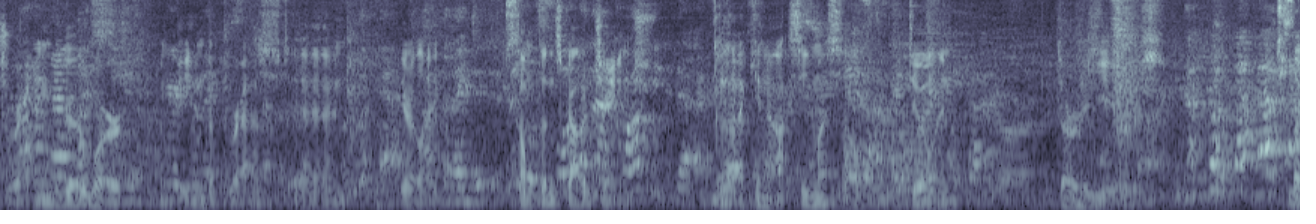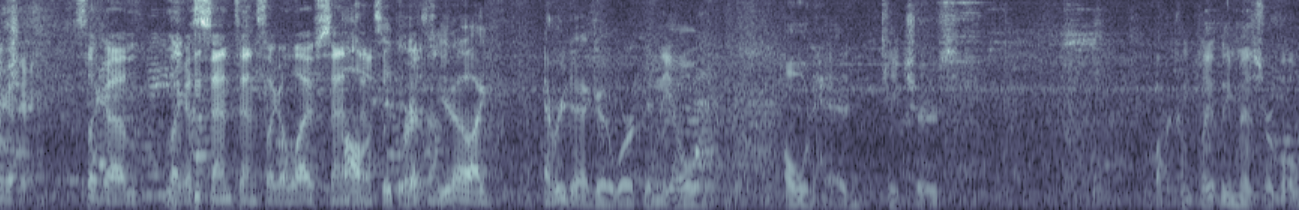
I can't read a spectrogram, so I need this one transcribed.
dreading to go to work and being depressed and you're like something's got to change because I cannot see myself doing 30 years It's like a, teaching. It's like a like a sentence, like a life Oh, sentence it in prison. is. You know, like every day I go to work and the old old head teachers are completely miserable,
